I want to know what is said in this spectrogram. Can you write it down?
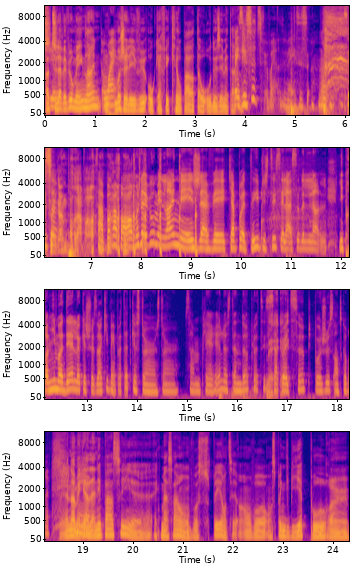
Ah, tu l'avais vu au Mainline? Ouais. Moi, je l'ai vu au Café Cléopâtre, au, au deuxième étage. Ben, c'est ça, tu fais. ouais, ben, c'est ça. Ouais. C'est ça n'a pas rapport. Ça n'a pas rapport. Moi, je l'avais vu au mainline, mais j'avais capoté. Puis, tu sais, c'est, la, c'est de la- les premiers modèles là, que je faisais. OK, ben peut-être que c'est un, c'est un- ça me plairait, le stand-up. Mais- Ça peut être ça, puis pas juste. En tout cas, bref. Euh, non, mais, Mais- regarde, l'année passée, euh, avec ma soeur, on va souper, on, on, va, on se pogne des billets pour un,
